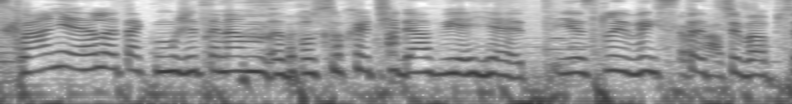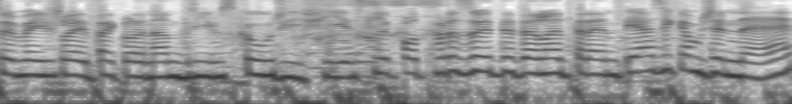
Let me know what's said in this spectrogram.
Schválně, hele, tak můžete nám eh, posluchači dát vědět, jestli vy jste třeba přemýšleli takhle nad římskou říší, jestli potvrzujete tenhle trend. Já říkám, že ne,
